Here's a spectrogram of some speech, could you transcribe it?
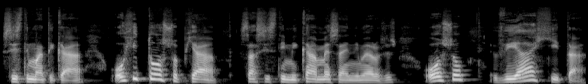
συστηματικά, όχι τόσο πια στα συστημικά μέσα ενημέρωσης, όσο διάχυτα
